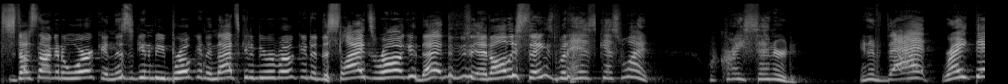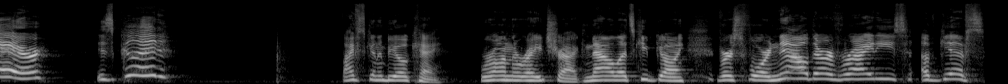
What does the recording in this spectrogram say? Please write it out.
Stuff's not going to work, and this is going to be broken, and that's going to be broken, and the slide's wrong, and that, and all these things. But guess what? We're Christ centered. And if that right there is good, life's going to be okay. We're on the right track. Now let's keep going. Verse 4 Now there are varieties of gifts,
